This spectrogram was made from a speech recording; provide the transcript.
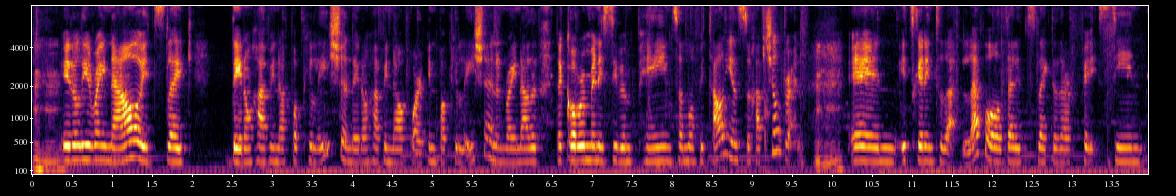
Mm-hmm. Italy right now it's like they don't have enough population they don't have enough working population and right now the, the government is even paying some of italians to have children. Mm-hmm. And it's getting to that level that it's like that they're facing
